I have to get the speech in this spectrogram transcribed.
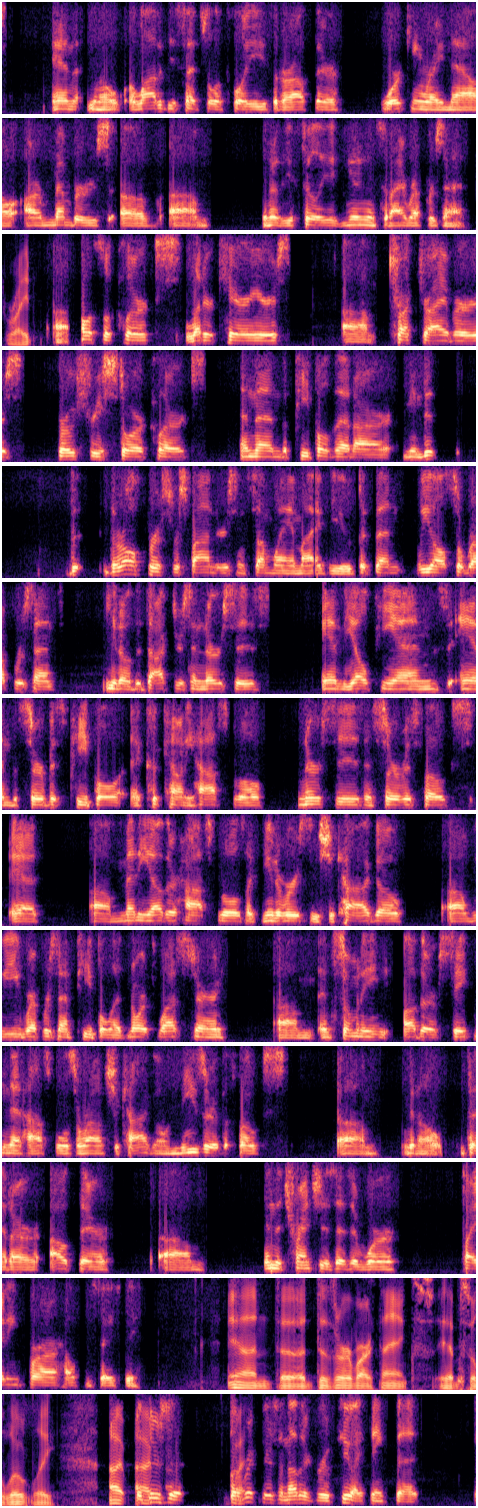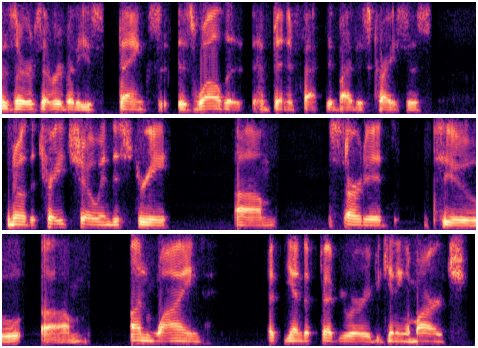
and you know, a lot of the essential employees that are out there working right now are members of, um, you know, the affiliate unions that I represent Right. uh, postal clerks, letter carriers, um, truck drivers, grocery store clerks, and then the people that are, I mean, th- th- they're all first responders in some way, in my view. But then we also represent, you know, the doctors and nurses and the LPNs and the service people at Cook County Hospital, nurses and service folks at um, many other hospitals like the University of Chicago. Uh, we represent people at Northwestern um, and so many other safety net hospitals around Chicago. And these are the folks, um, you know, that are out there um, in the trenches, as it were, fighting for our health and safety. And uh, deserve our thanks, absolutely. I, but I, there's a, but Rick, there's another group too. I think that deserves everybody's thanks as well that have been affected by this crisis. You know, the trade show industry um, started to um, unwind at the end of February, beginning of March,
